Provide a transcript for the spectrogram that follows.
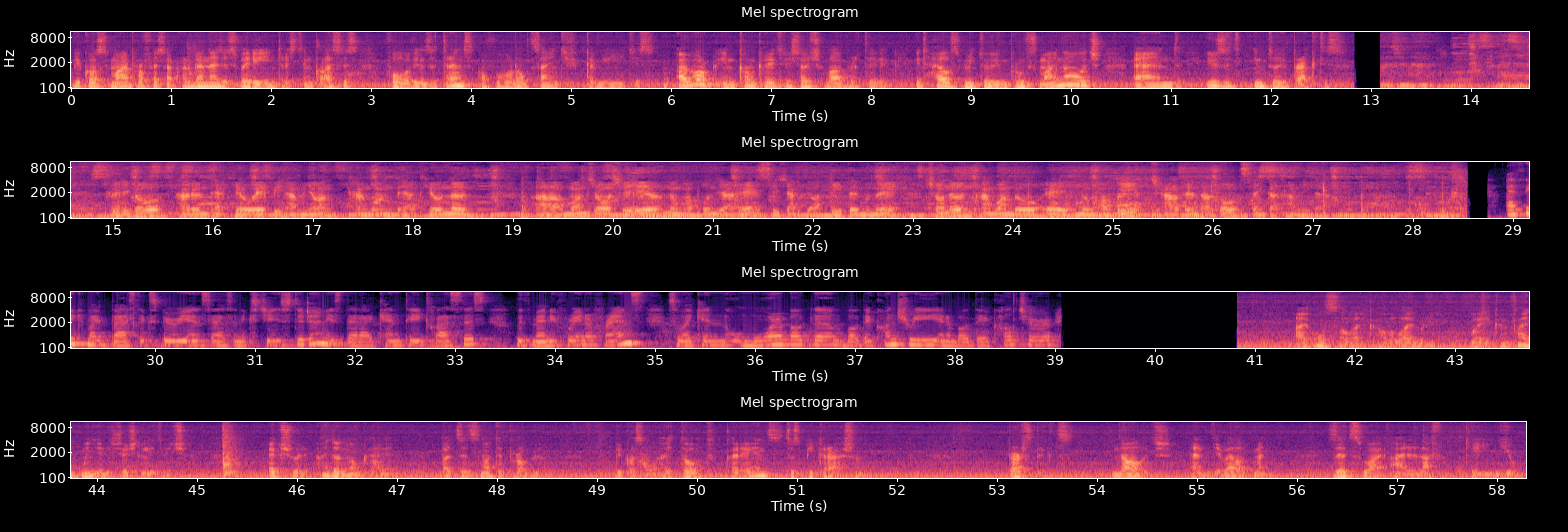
because my professor organizes very interesting classes following the trends of world scientific communities. I work in concrete research laboratory. It helps me to improve my knowledge and use it into the practice. 그리고 you go, Tarun I think my best experience as an exchange student is that I can take classes with many foreigner friends so I can know more about them, about their country, and about their culture. I also like our library, where you can find many research literature. Actually, I don't know Korean, but that's not a problem because I taught Koreans to speak Russian. Perspectives, knowledge, and development. That's why I love KNU.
